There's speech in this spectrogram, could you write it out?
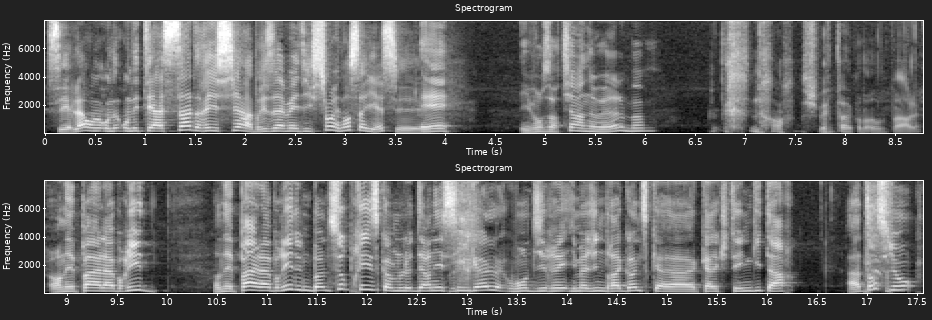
C'est là, on, était à ça de réussir à briser la malédiction, et non, ça y est, c'est. Eh Ils vont sortir un nouvel album. Non, je veux pas qu'on en parle. On n'est pas à l'abri... On n'est pas à l'abri d'une bonne surprise, comme le dernier single où on dirait Imagine Dragons qui a, qui a acheté une guitare. Attention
